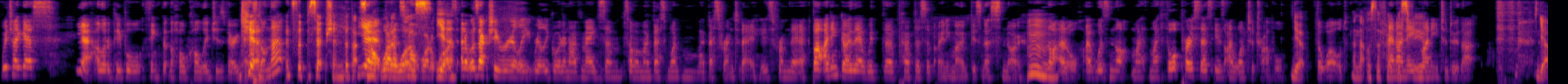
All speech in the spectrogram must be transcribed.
which I guess, yeah, a lot of people think that the whole college is very based Yeah. on that It's the perception, but that's yeah, not what it was. Not what it yeah. was, and it was actually really, really good. And I've made some some of my best. One, my best friend today is from there. But I didn't go there with the purpose of owning my own business. No, Mm. not at all. I was not. My my thought process is I want to travel Yeah. the world, And that was the focus and I need money to do that. Yeah.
